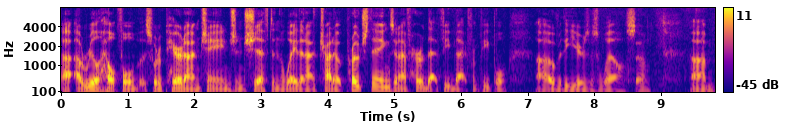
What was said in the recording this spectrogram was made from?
uh, a real helpful sort of paradigm change and shift in the way that I try to approach things, and I've heard that feedback from people uh, over the years as well. So, um,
